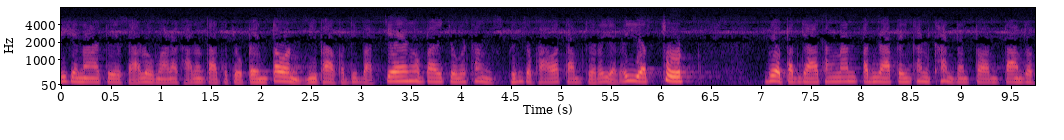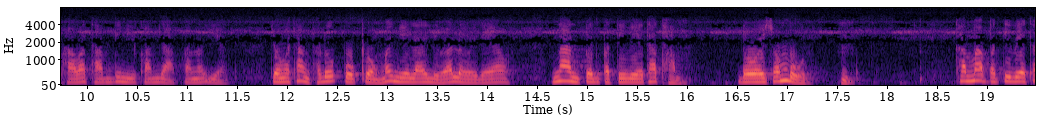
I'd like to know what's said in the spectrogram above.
พิจารณาเกสาโลมานาขาตังตาตะโจเป็นต้นนี่ภาคปฏิบัติแจ้งออกไปจนกระทั่งถึงสภาวะธรรมส่วนละเอียดละเอียดสุดด้วยปัญญาทั้งนั้นปัญญาเป็นขั้นขั้นตอนตอนตามสภาวะธรรมที่มีความหยาบความละเอียดจนกระทั่งทะลุปุโปร่งไม่มีอะไรเหลือเลยแล้ว นั่นเป็นปฏิเวทธรรม โดยสมบูรณ์คำว่าปฏิเวท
